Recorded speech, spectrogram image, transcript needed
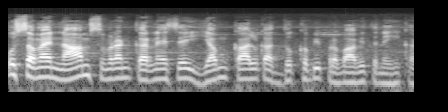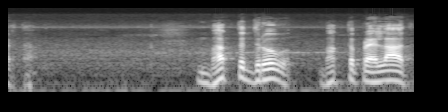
उस समय नाम स्मरण करने से यम काल का दुख भी प्रभावित नहीं करता। भक्त ध्रुव, भक्त प्रहलाद,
